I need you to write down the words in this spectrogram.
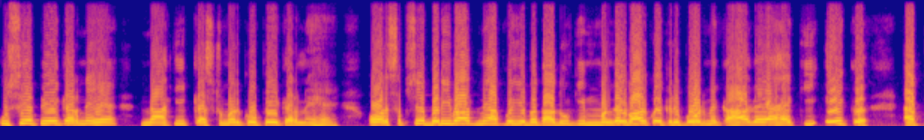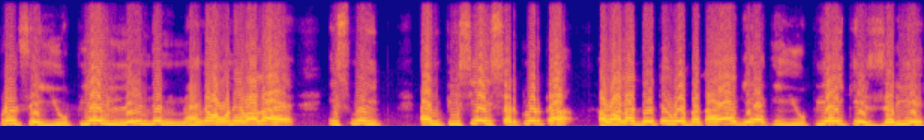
उसे पे करने हैं, ना कि कस्टमर को पे करने हैं। और सबसे बड़ी बात मैं आपको ये बता दूँ कि मंगलवार को एक रिपोर्ट में कहा गया है कि एक अप्रैल से यूपीआई लेन देन महँगा होने वाला है। इसमें एनपीसीआई सर्कुलर का हवाला देते हुए बताया गया कि यूपीआई के ज़रिए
